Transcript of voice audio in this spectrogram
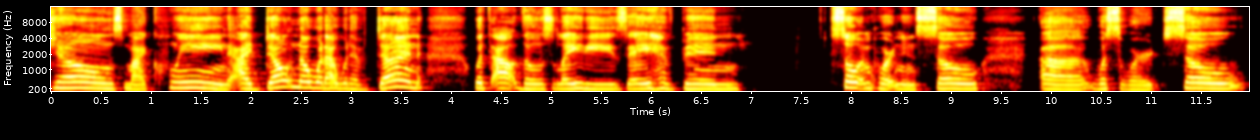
Jones, my queen. I don't know what I would have done without those ladies. They have been so important and so uh what's the word? So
